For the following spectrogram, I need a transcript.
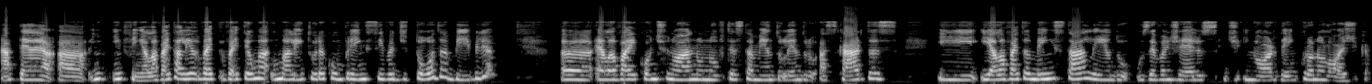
até a, enfim, ela vai, tá, vai, vai ter uma, uma leitura compreensiva de toda a Bíblia. Uh, ela vai continuar no Novo Testamento lendo as cartas e, e, ela vai também estar lendo os evangelhos de, em ordem cronológica.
